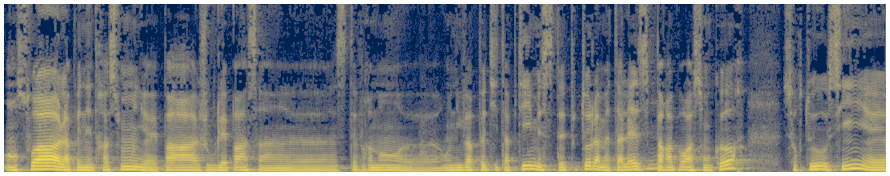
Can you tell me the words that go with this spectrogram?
en soi, la pénétration, il y avait pas, je voulais pas ça. euh, c'était vraiment, euh, on y va petit à petit, mais c'était plutôt la mettre à l'aise par rapport à son corps, surtout aussi, et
